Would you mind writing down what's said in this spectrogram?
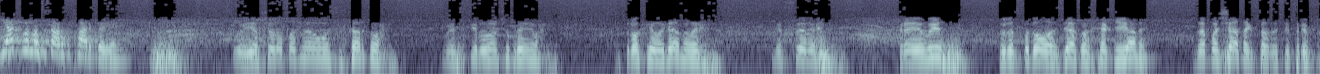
Як воно старт в Харкові? Ой, я вчора познайомився з Харкова. Ми з Кирилом Чупринем трохи оглянули місцевий краєвид. Дуже сподобалось. Дякую, харків'яни, за початок та за підтримку.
